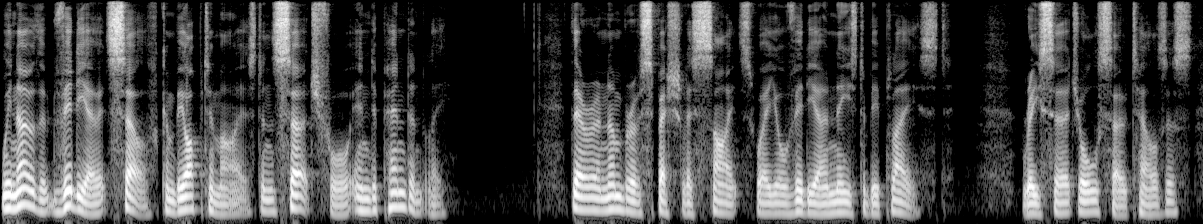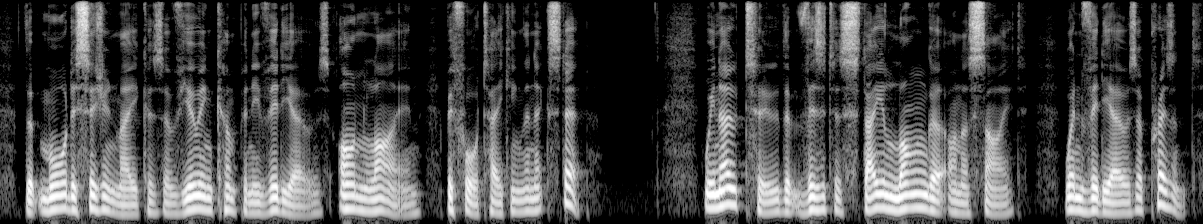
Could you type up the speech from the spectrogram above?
We know that video itself can be optimized and searched for independently. There are a number of specialist sites where your video needs to be placed. Research also tells us that more decision makers are viewing company videos online before taking the next step. We know too that visitors stay longer on a site when videos are present.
